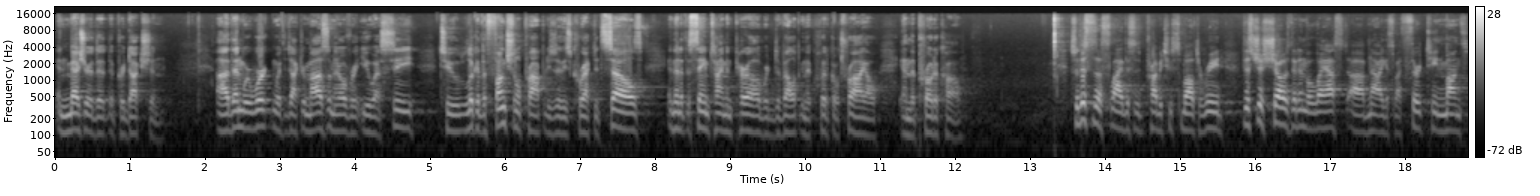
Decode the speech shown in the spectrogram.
and measure the, the production. Uh, then we're working with Dr. Mosleman over at USC to look at the functional properties of these corrected cells, and then at the same time, in parallel, we're developing the clinical trial and the protocol. So this is a slide, this is probably too small to read. This just shows that in the last, uh, now I guess about 13 months,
